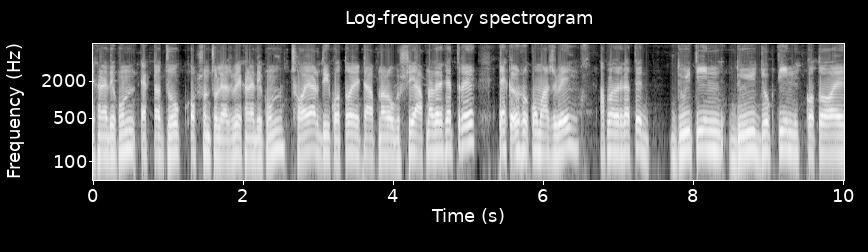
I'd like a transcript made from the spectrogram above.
এখানে দেখুন একটা যোগ অপশন চলে আসবে। এখানে দেখুন ছয় আর দুই কত, এটা আপনারা অবশ্যই আপনাদের ক্ষেত্রে একরকম আসবে। আপনাদের ক্ষেত্রে দুই তিন, দুই যোগ তিন কত হয়?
